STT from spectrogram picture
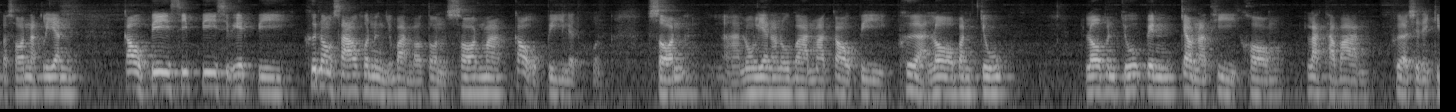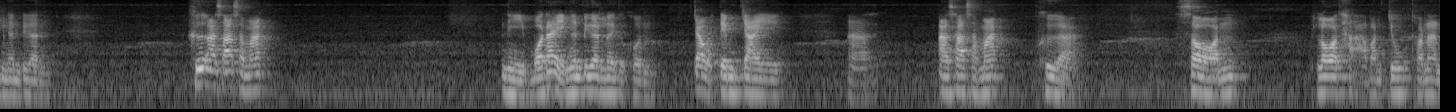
ก็สอนนักเรียนเก้าปีสิบปีสิบเอ็ดปี คือน้องสาวคนหนึ่งอยู่บ้านเบาต้นสอนมาเก้าปีเลยทุกคนสอนโรงเรียนอนุบาลมาเก้าปี เพื่อรอบรรจุรอบรรจุเป็นเจ้าหน้าที่ของรัฐบาล เพื่อจะได้กินเงินเดือน คืออาสาสมัครนี่บ่ได้เงินเดือนเลยทุกคน เจ้าเต็มใจอาอาสาสมัครเพื่อสอน รอถาบรรจุเท่านั้น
